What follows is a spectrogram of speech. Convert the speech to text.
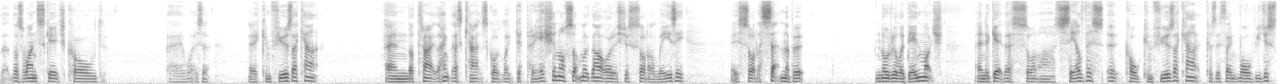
there's one sketch called uh, what is it, uh, Confuse a Cat, and they're trying. I think this cat's got like depression or something like that, or it's just sort of lazy. It's sort of sitting about, not really doing much and they get this sort of service out called Confuse a Cat because they think, well, if you just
